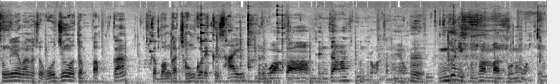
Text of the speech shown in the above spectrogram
동균이 말한 것처럼 오징어 덮밥과 그러니까 뭔가 전골의 그 사이 그리고 아까 된장 한 스푼 들어갔잖아요. 은근히 구수한 맛 도는 것 같아요.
